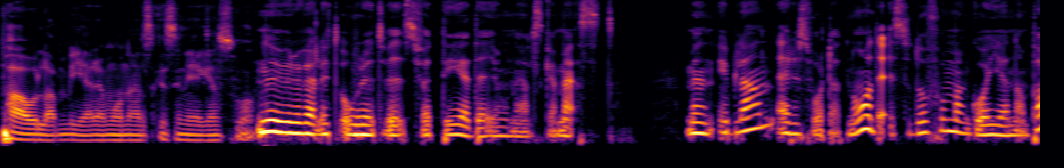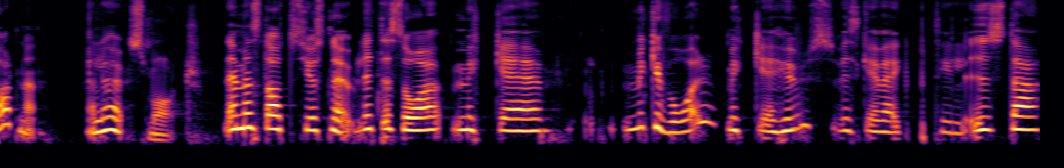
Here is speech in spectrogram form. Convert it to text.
Paula mer än hon älskar sin egen son. Nu är det väldigt orättvist för att det är dig hon älskar mest. Men ibland är det svårt att nå dig, så då får man gå igenom partnern. Eller hur? Smart. Nej men status just nu, lite så, mycket, mycket vår, mycket hus. Vi ska iväg till Ystad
